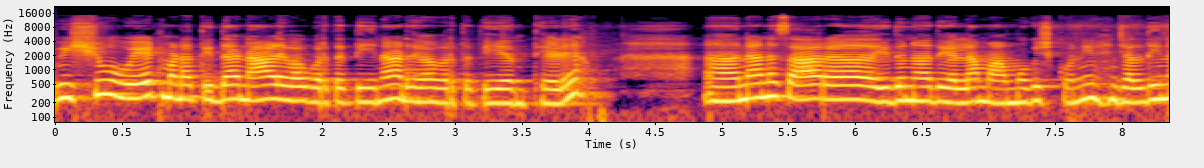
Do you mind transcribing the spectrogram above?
ವಿಶು ವೇಟ್ ಮಾಡತ್ತಿದ್ದ, ನಾಳೆ ಯಾವಾಗ ಬರ್ತೈತಿ, ನಾಡ್ದು ಯಾವಾಗ ಬರ್ತೈತಿ ಅಂಥೇಳಿ ನಾನು ಸಾರ, ಇದನ್ನ, ಅದು ಎಲ್ಲ ಮಾ ಮುಗಿಸ್ಕೊಂಡು ಜಲ್ದಿನ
